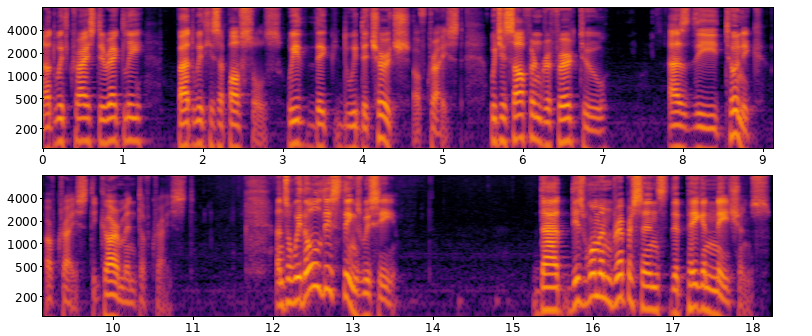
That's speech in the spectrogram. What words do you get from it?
not with Christ directly, but with his apostles, with the, with the church of Christ, which is often referred to as the tunic of Christ, the garment of Christ. And so, with all these things, we see that this woman represents the pagan nations.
